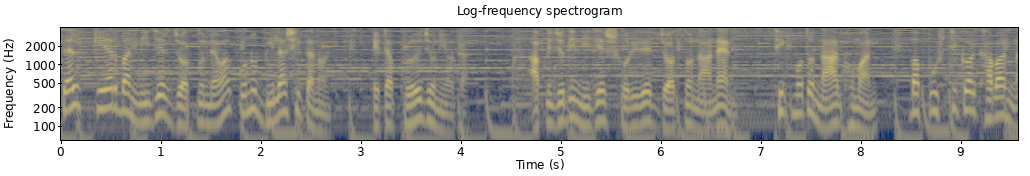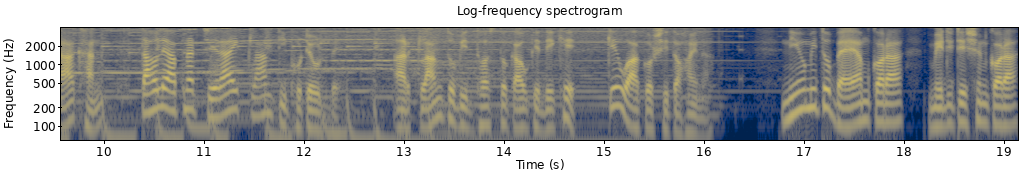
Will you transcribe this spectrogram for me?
self care বা নিজের যত্ন নেওয়া কোনো বিলাসিতা নয় এটা প্রয়োজনীয়তা। আপনি যদি নিজের শরীরের যত্ন না নেন, ঠিকমতো না ঘুমান বা পুষ্টিকর খাবার না খান, তাহলে আপনার চেরায় ক্লান্তি ফুটে উঠবে। আর ক্লান্ত বিধ্বস্ত কাউকে দেখে কেউ আকর্ষিত হয় না। নিয়মিত ব্যায়াম করা, মেডিটেশন করা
